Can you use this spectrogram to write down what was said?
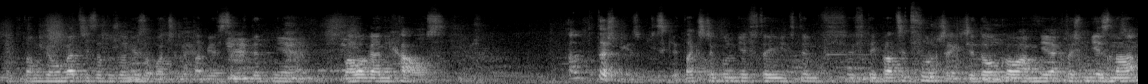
no tam geometrii za dużo nie zobaczymy. Tam jest ewidentnie bałagan i chaos. Ale to też mi jest bliskie, tak? Szczególnie w tej, w, tym, w tej pracy twórczej, gdzie dookoła mnie, jak ktoś mnie zna,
